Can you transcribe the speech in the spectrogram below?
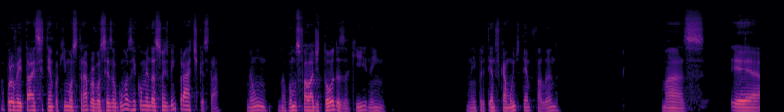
aproveitar esse tempo aqui e mostrar para vocês algumas recomendações bem práticas, tá? Não, não vamos falar de todas aqui, nem, nem pretendo ficar muito tempo falando. Mas, é,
